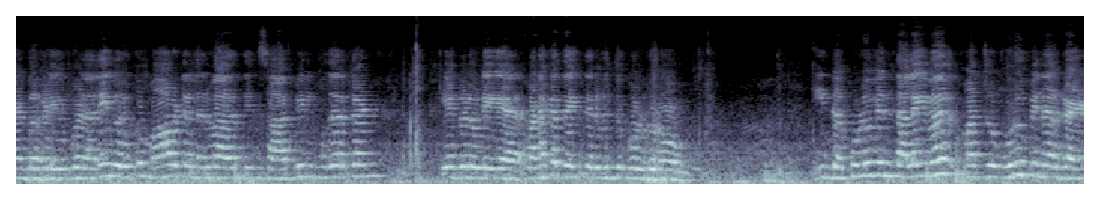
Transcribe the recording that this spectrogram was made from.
நண்பர்களே உங்கள் அனைவருக்கும் மாவட்ட நிர்வாகத்தின் சார்பில் முதற்கண் எங்களுடைய வணக்கத்தை தெரிவித்துக் கொள்கிறோம். இந்த குழுவின் தலைவர் மற்றும் உறுப்பினர்கள்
